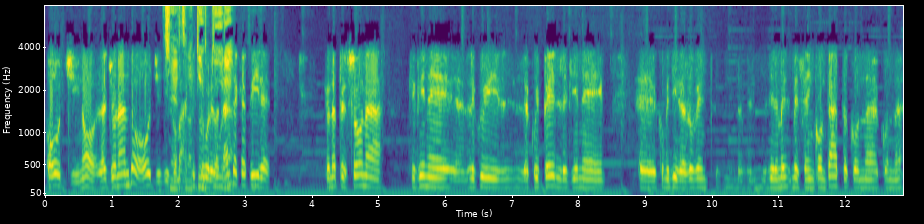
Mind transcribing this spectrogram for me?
oggi, no? ragionando oggi, dico, certo, ma che ci voleva tanto capire che una persona che viene, la cui, la cui pelle viene, eh, come dire, rovent- messa in contatto con, con,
